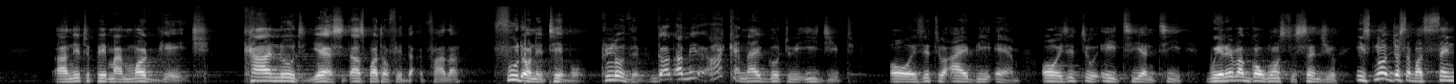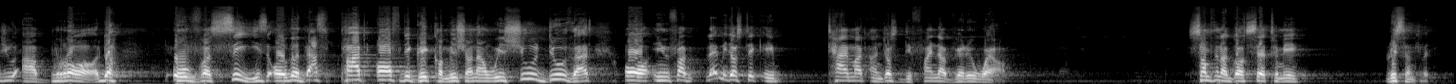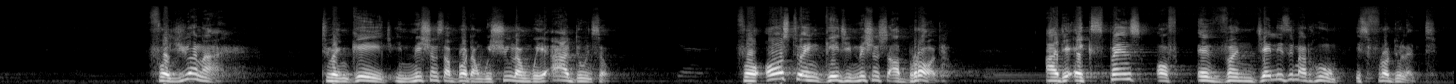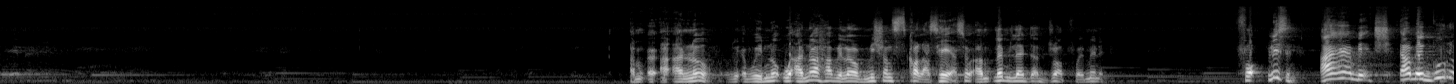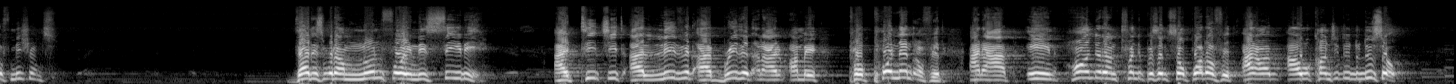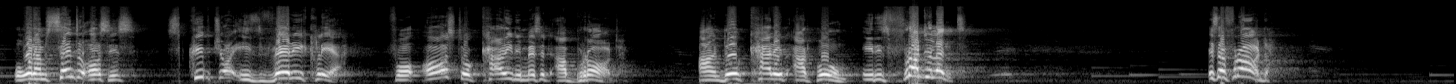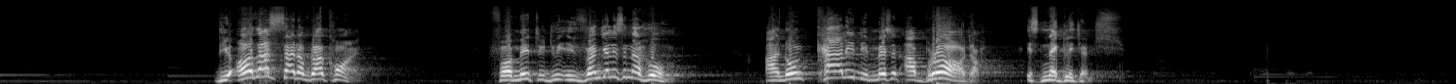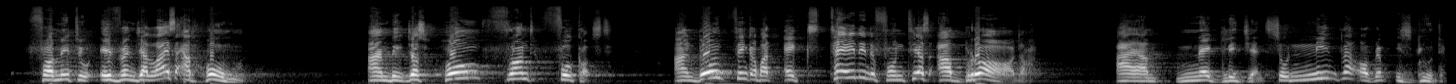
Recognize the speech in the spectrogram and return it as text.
I need to pay my mortgage. Car note, yes, that's part of it, Father. Food on the table, clothing. God, I mean, how can I go to Egypt? Or is it to IBM? Or is it to AT&T? Wherever God wants to send you. It's not just about send you abroad overseas, although that's part of the Great Commission, and we should do that. Or, in fact, let me just take a time out and just define that very well. Something that God said to me recently. For you and I to engage in missions abroad, and we should and we are doing so. Yes. For us to engage in missions abroad at the expense of evangelism at home is fraudulent. I, I know we know I know I have a lot of mission scholars here, so um, let me let that drop for a minute. For listen, I am a, I'm a guru of missions. That is what I'm known for in this city. I teach it, I live it, I breathe it, and I, am a proponent of it. And I'm in 120% support of it. And I, I will continue to do so. But what I'm saying to us is scripture is very clear. For us to carry the message abroad and don't carry it at home, it is fraudulent. It's a fraud. The other side of that coin, for me to do evangelism at home and don't carry the message abroad, is negligence. For me to evangelize at home and be just home front focused and don't think about extending the frontiers abroad, I am negligent. So neither of them is good.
